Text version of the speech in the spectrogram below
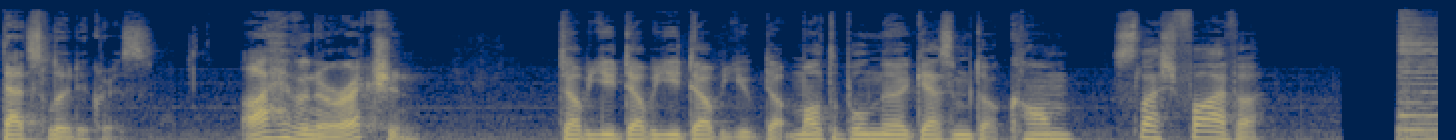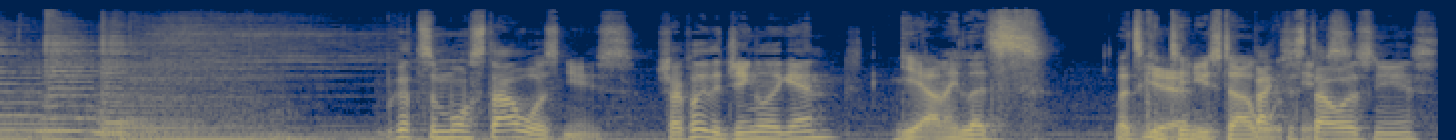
That's ludicrous. I have an erection. www.multiplenerdgasm.com slash Fiverr. We've got some more Star Wars news. Should I play the jingle again? Yeah, I mean, let's let's Yeah. continue Star Back Wars. to Star news. Wars news.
